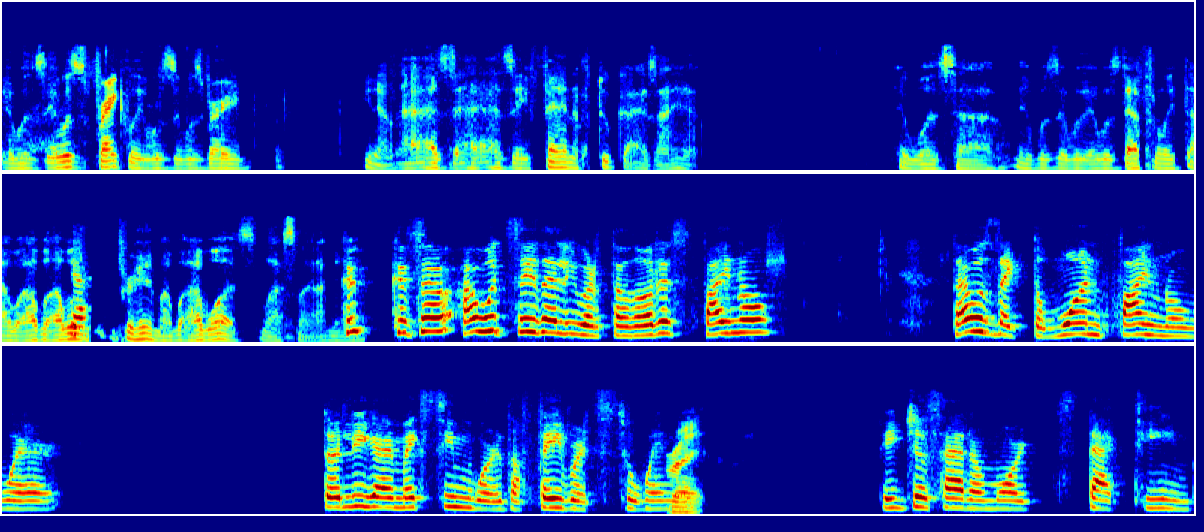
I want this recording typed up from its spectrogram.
it was it was frankly it was it was very you know as as a fan of Tuca as I am. It was uh it was it was, it was definitely I, I, I was Yeah. for him I, I was last night I mean Because I, I would say that Libertadores final, that was like the one final where the Liga MX team were the favorites to win. right They just had a more stacked team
